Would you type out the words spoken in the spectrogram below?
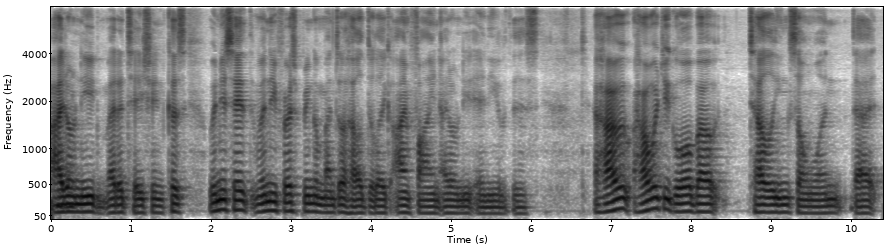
i don't need meditation. Because when you say when you first bring up mental health they're like i'm fine. I don't need any of this. How how would you go about telling someone that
